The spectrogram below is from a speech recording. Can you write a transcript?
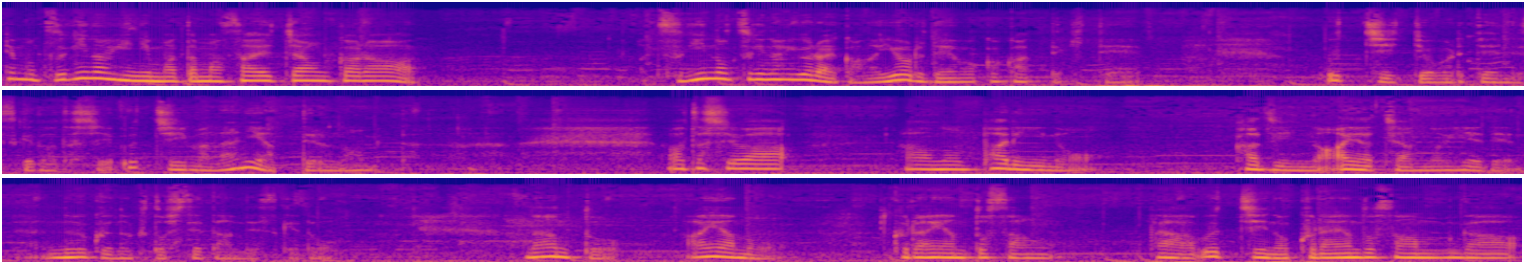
でも次の日にまたまさえちゃんから次の次の日ぐらいかな夜電話かかってきてウッチーって呼ばれてるんですけど私ウッチー今何やってるのみたいな。私はあのパリの歌人のあやちゃんの家でぬくぬくとしてたんですけどなんとあやのクライアントさんあウッチーのクライアントさんが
